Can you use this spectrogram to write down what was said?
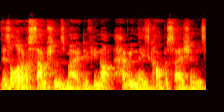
there's a lot of assumptions made. If you're not having these conversations,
